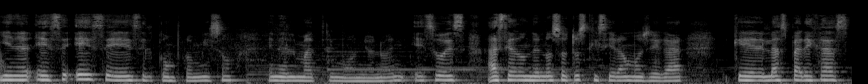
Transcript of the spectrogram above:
Y en ese, ese es el compromiso en el matrimonio, ¿no? eso es hacia donde nosotros quisiéramos llegar, que las parejas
